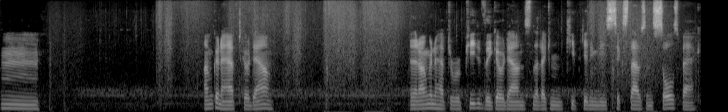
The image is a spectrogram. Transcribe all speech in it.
Hmm. I'm gonna have to go down. And then I'm gonna have to repeatedly go down so that I can keep getting these 6,000 souls back.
